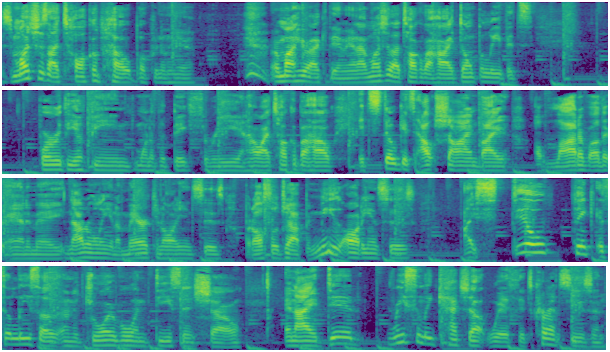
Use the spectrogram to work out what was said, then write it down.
as much as I talk about Boku no Hero or My Hero Academia, and as much as I talk about how I don't believe it's worthy of being one of the big three, and how I talk about how it still gets outshined by a lot of other anime, not only in American audiences, but also Japanese audiences. I still think it's at least a, an enjoyable and decent show. And I did recently catch up with its current season.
